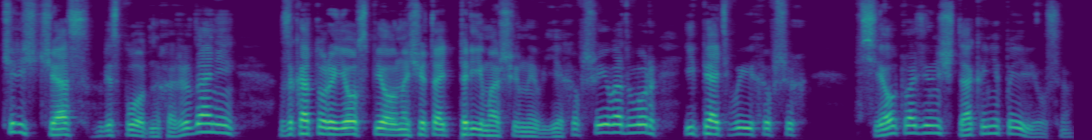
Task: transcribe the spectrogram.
Через час бесплодных ожиданий, за которые я успел насчитать три машины, въехавшие во двор, и пять выехавших, Всеволод Владимирович так и не появился.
